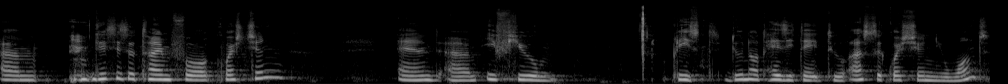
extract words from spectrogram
Um, this is a time for question, and um, if you please do not hesitate to ask the question you want.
